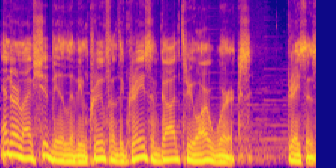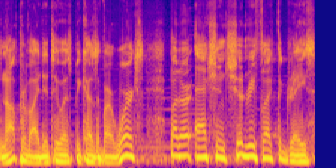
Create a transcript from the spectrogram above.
and our life should be a living proof of the grace of God through our works. Grace is not provided to us because of our works, but our actions should reflect the grace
